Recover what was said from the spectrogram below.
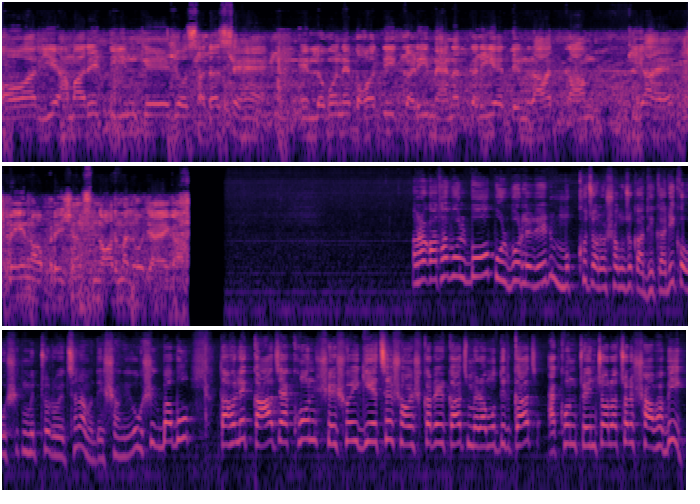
और ये हमारी टीम के जो सदस्य हैं इन लोगों ने बहुत ही कड़ी मेहनत करी है दिन रात काम किया है ट्रेन ऑपरेशंस नॉर्मल हो जाएगा আমরা কথা বলবো পূর্ব রেলের মুখ্য জনসংযোগ আধিকারিক কৌশিক মিত্র রয়েছেন আমাদের সঙ্গে কৌশিক বাবু তাহলে কাজ এখন শেষ হয়ে গিয়েছে সংস্কারের কাজ মেরামতির কাজ এখন ট্রেন চলাচল স্বাভাবিক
